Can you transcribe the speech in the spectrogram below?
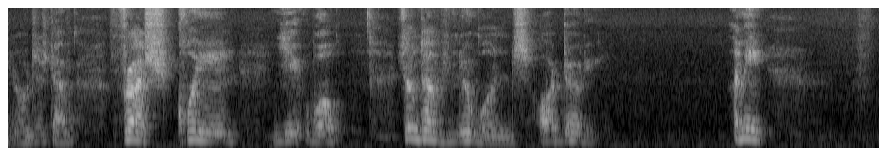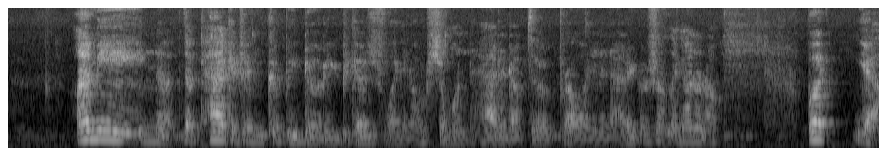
You know, just have fresh, clean, well, sometimes new ones are dirty. I mean, I mean, the packaging could be dirty because, like, you know, someone had it up there probably in an attic or something. I don't know. But, yeah.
